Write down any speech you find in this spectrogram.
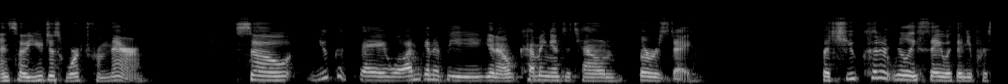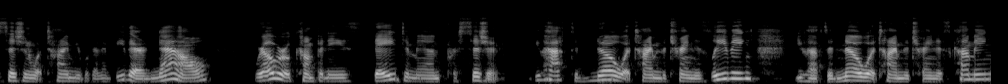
and so you just worked from there. So you could say, well, I'm going to be, you know, coming into town Thursday. But you couldn't really say with any precision what time you were going to be there. Now, railroad companies, they demand precision. You have to know what time the train is leaving. You have to know what time the train is coming.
